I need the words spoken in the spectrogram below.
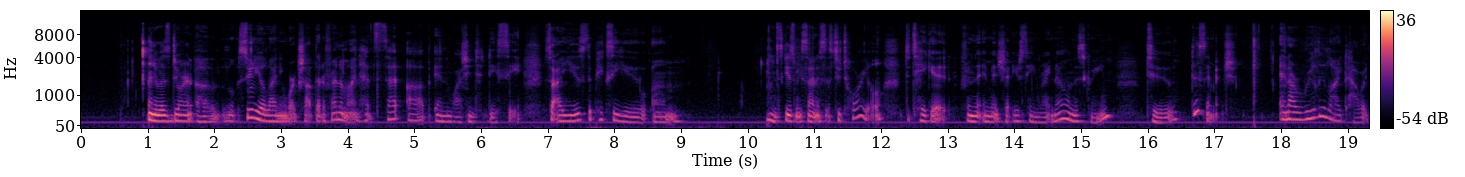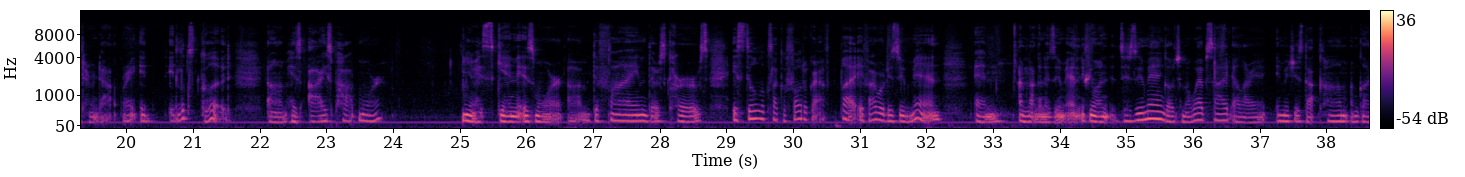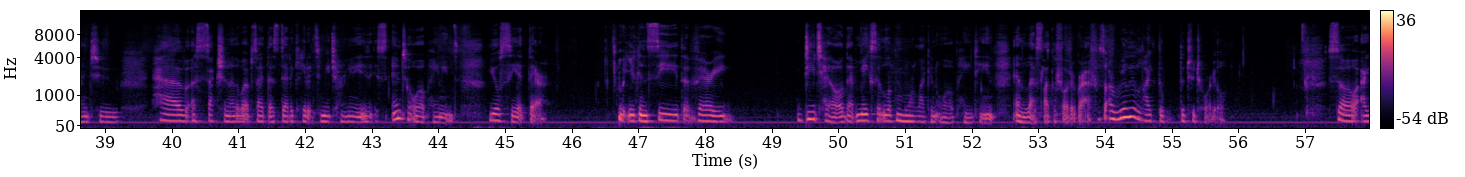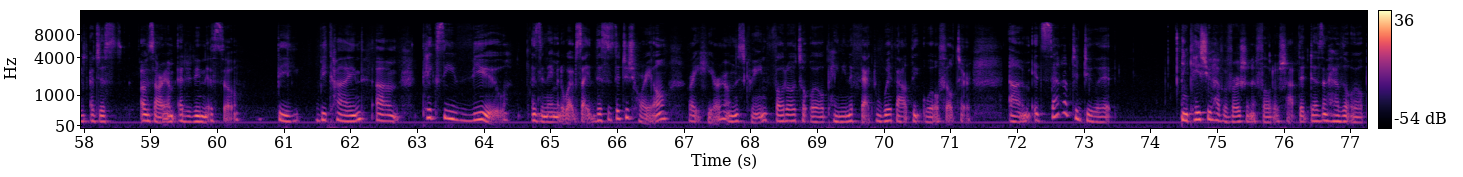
and it was during a studio lighting workshop that a friend of mine had set up in Washington, D.C. So I used the PixiU um, excuse me, Sinus's tutorial to take it from the image that you're seeing right now on the screen to this image. And I really liked how it turned out, right? It, it looks good. Um, his eyes pop more. You know, his skin is more um, defined. There's curves. It still looks like a photograph. But if I were to zoom in, and I'm not going to zoom in. If you want to zoom in, go to my website, lrimages.com. I'm going to have a section of the website that's dedicated to me turning these into oil paintings. You'll see it there. But you can see the very detail that makes it look more like an oil painting and less like a photograph. So I really like the, the tutorial. So I, I just, I'm sorry, I'm editing this, so be be kind. Um, Pixie View is the name of the website. This is the tutorial right here on the screen, photo to oil painting effect without the oil filter. Um, it's set up to do it in case you have a version of Photoshop that doesn't have the oil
